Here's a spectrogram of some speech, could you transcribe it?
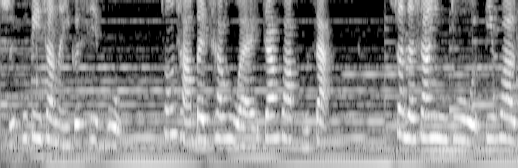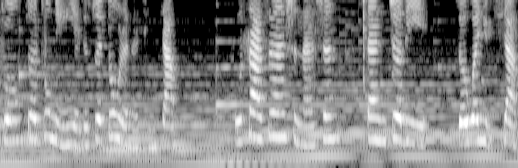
石窟壁上的一个细部，通常被称为簪花菩萨，算得上印度壁画中最著名也就最动人的形象。菩萨虽然是男生，但这里则为女相。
